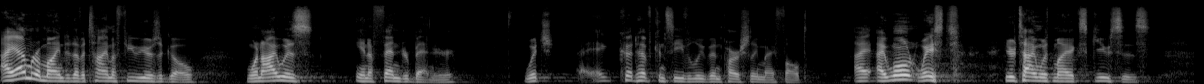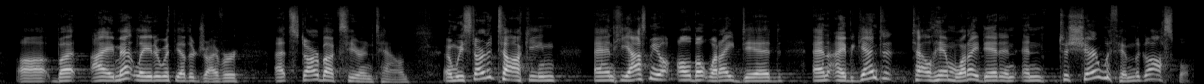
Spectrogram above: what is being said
I am reminded of a time a few years ago when I was in a fender bender, which could have conceivably been partially my fault. I, I won't waste your time with my excuses. Uh, but I met later with the other driver at Starbucks here in town, and we started talking, and he asked me all about what I did, and I began to tell him what I did and, and to share with him the gospel.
